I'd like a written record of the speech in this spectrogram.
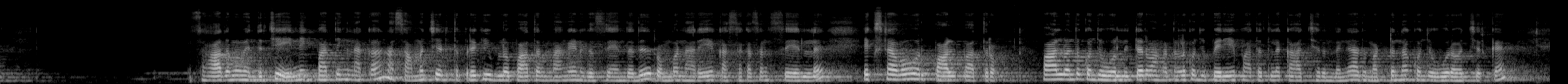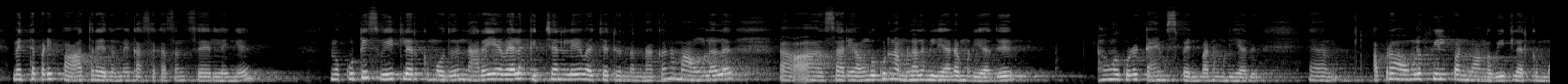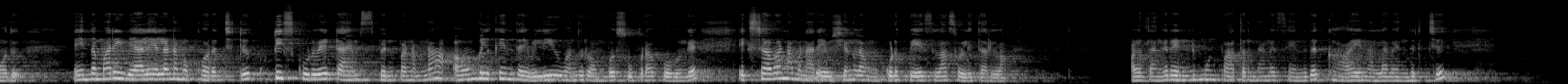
சாதமாக வெந்துருச்சு. இன்றைக்கி பார்த்தீங்கன்னாக்கா நான் சமைச்சு எடுத்த பிறகு இவ்வளோ பாத்திரம் தாங்க எனக்கு சேர்ந்தது. ரொம்ப நிறைய கசகசன்னு சேரல. எக்ஸ்ட்ராவாக ஒரு பால் பாத்திரம். பால் வந்து கொஞ்சம் ஒரு லிட்டர் வாங்குறதுனால கொஞ்சம் பெரிய பாத்திரத்தில் காய்ச்சிருந்தேங்க. அது மட்டும்தான் கொஞ்சம் ஊற வச்சுருக்கேன். மித்தபடி பாத்திரம் எதுவுமே கசகசன்னு சேரலைங்க. நம்ம குட்டி ஸ்வீட்டில் இருக்கும்போது நிறைய வேலை கிச்சன்லேயே வச்சுட்டு இருந்தோம்னாக்கா நம்ம அவங்களால சாரி அவங்க கூட நம்மளால் விளையாட முடியாது. அவங்க கூட டைம் ஸ்பெண்ட் பண்ண முடியாது. அப்புறம் அவங்களும் ஃபீல் பண்ணுவாங்க வீட்டில் இருக்கும்போது. இந்த மாதிரி வேலையெல்லாம் நம்ம குறைச்சிட்டு குட்டீஸ் கூடவே டைம் ஸ்பெண்ட் பண்ணோம்னா அவங்களுக்கு இந்த வெளியே வந்து ரொம்ப சூப்பராக போகுங்க. எக்ஸ்ட்ராவாக நம்ம நிறைய விஷயங்கள் அவங்க கூட பேசலாம் சொல்லித்தரலாம் அவ்வளோதாங்க ரெண்டு மூணு பாத்திரம் தாங்க சேர்ந்தது. காய் நல்லா வெந்துடுச்சு.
